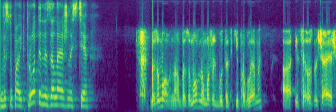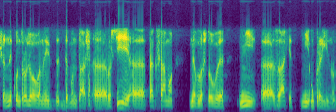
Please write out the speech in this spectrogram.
виступають проти незалежності. Безумовно, безумовно, можуть бути такі проблеми, і це означає, що неконтрольований демонтаж е, Росії е, так само не влаштовує ні е, Захід, ні Україну.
